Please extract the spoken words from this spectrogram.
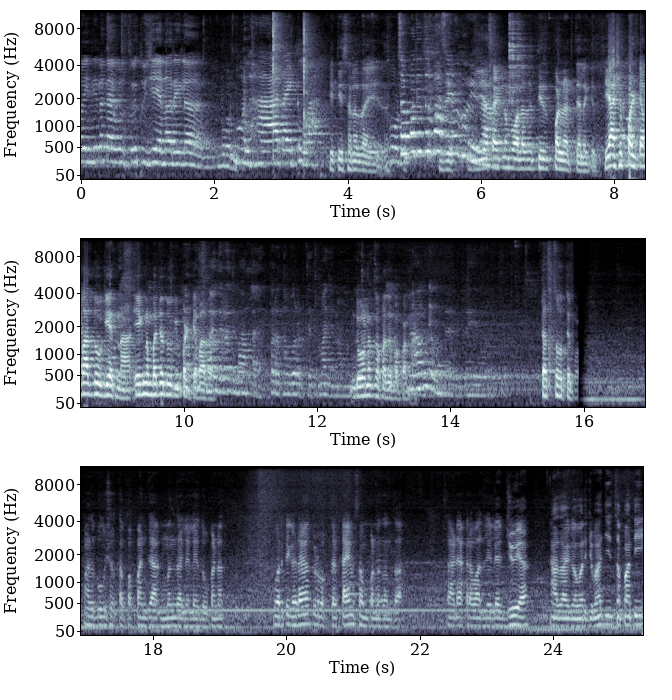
वहिनीला काय बोलतोय? तुझी येणारीला बोल. बोल हा राईट वा. किती सरळ आहे. चपाती तर भाजायला नको या का? साईडनं बोलायचं तीच पलटते लगेच. हे असे पलट्या बाज दोघी आहेत ना एक नंबरच्या दोघी पलट्या बाज आहेत. राहू दे, राहू दे, भात आहे परत ओरडते तर माझ्या नावानं. दोनच चपात्या पप्पांना. राहून दे. टच होते. आज बघू शकता पप्पांचे आगमन झालेलं आहे दुकानात वरती घड्याळाकडे बघता टाइम संपन्न त्यांचा साडे अकरा वाजलेले आहेत. जुया आज आहे गवारीची भाजी चपाती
